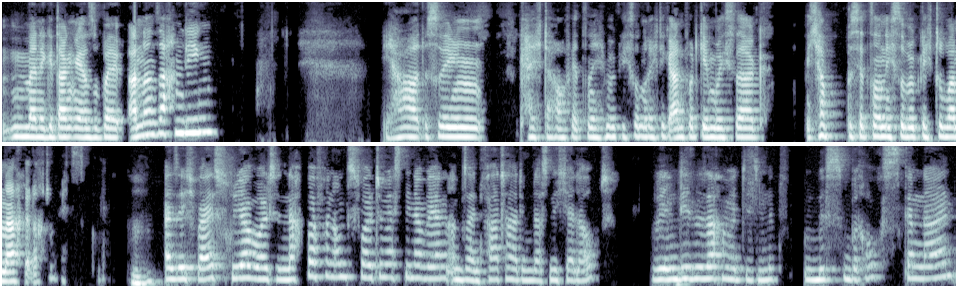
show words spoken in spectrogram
meine Gedanken eher so bei anderen Sachen liegen. Ja, deswegen kann ich darauf jetzt nicht wirklich so eine richtige Antwort geben, wo ich sage, ich habe bis jetzt noch nicht so wirklich drüber nachgedacht. Mhm. Also ich weiß, früher wollte ein Nachbar von uns wollte Messdiener werden und sein Vater hat ihm das nicht erlaubt wegen diesen Sachen mit diesen Missbrauchsskandalen.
